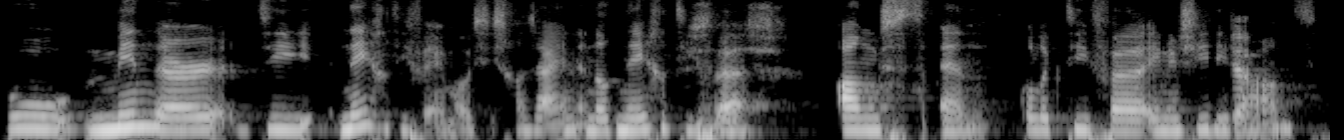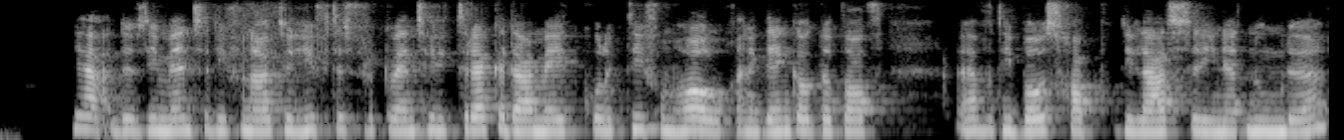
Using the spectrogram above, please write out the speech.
hoe minder die negatieve emoties gaan zijn. En dat negatieve Precies. angst en collectieve energie die er hangt. Ja, dus die mensen die vanuit die liefdesfrequentie, die trekken daarmee collectief omhoog. En ik denk ook dat dat, eh, wat die boodschap, die laatste die je net noemde,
